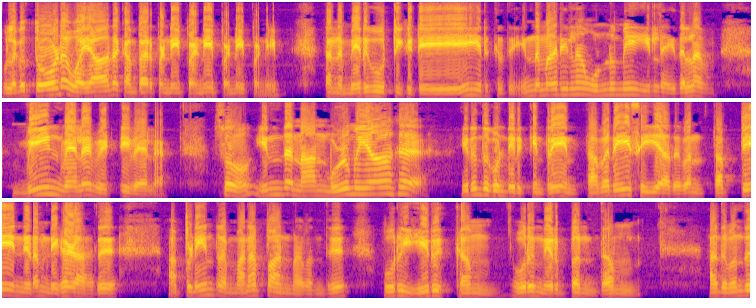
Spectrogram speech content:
உலகத்தோட ஒயாத கம்பேர் பண்ணி பண்ணி பண்ணி பண்ணி தன்னை மெருகூற்றிக்கிட்டே இருக்குது. இந்த மாதிரிலாம் ஒன்றுமே இல்லை. இதெல்லாம் வீண் வேலை வெட்டி வேலை. ஸோ இந்த நான் முழுமையாக இருந்து கொண்டிருக்கின்றேன் தவறே செய்யாதவன் தப்பே என்னிடம் நிகழாது அப்படின்ற மனப்பான்மை வந்து ஒரு இறுக்கம் ஒரு நிர்பந்தம். அது வந்து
